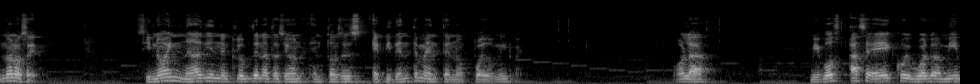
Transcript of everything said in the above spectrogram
No lo sé. Si no hay nadie en el club de natación, entonces evidentemente no puedo unirme. Hola. Mi voz hace eco y vuelve a mí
